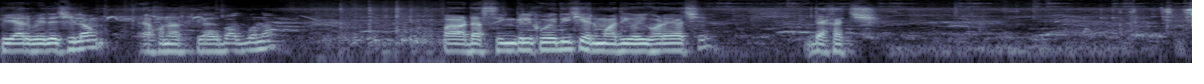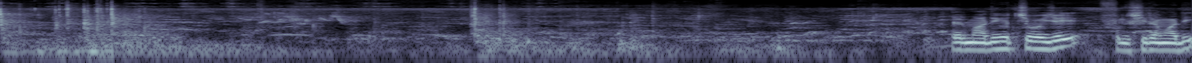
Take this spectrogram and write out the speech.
পেয়ার বেঁধেছিলাম, এখন আর পেয়ার বাঁধবো না। পাড়াটা সিঙ্গেল করে দিয়েছি এর মাদি ওই ঘরে আছে, দেখাচ্ছি। এর মাদি হচ্ছে ওই যে ফুলশিরা মাদি।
